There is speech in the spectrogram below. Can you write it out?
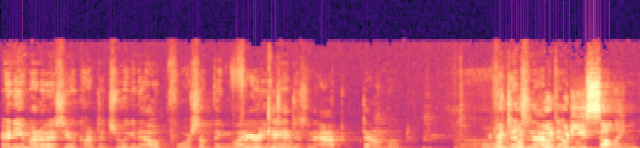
any amount of SEO content is really going to help for something like For your the intent is an app download. What, what- an app what- what are you selling?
